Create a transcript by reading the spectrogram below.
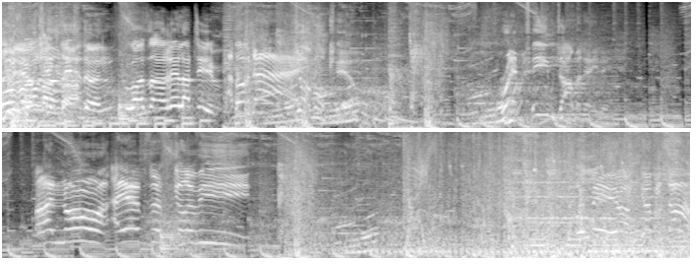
Existence was a relative. Abordage Double kill! Red team dominating. Ah non, I have the scurvy Obéir, capitaine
